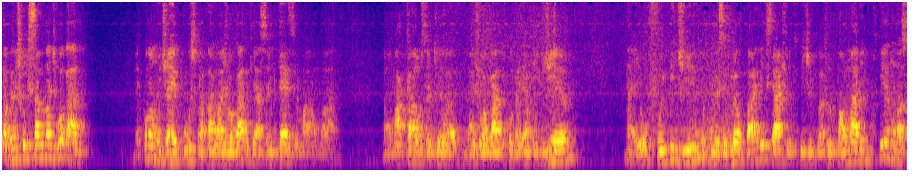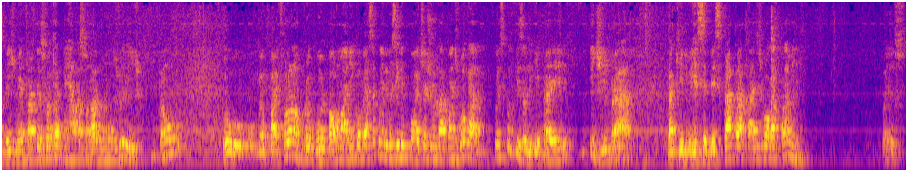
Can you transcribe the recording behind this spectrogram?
E, obviamente, que eu precisava de um advogado. Como eu não tinha recurso para pagar um advogado, que essa, em tese, é uma, uma, uma causa que um advogado cobraria muito dinheiro, Aí eu fui pedir, eu conversei com meu pai, o que você acha de pedir para o Paulo Marinho, porque no nosso entendimento é uma pessoa que é bem relacionada no mundo jurídico. Então, o, o, meu pai falou, não, procure o Paulo Marinho, conversa com ele, ver se ele pode te ajudar com um advogado. Foi isso que eu fiz, eu liguei para ele e pedi para que ele me recebesse para tratar de advogado para mim. Foi isso.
